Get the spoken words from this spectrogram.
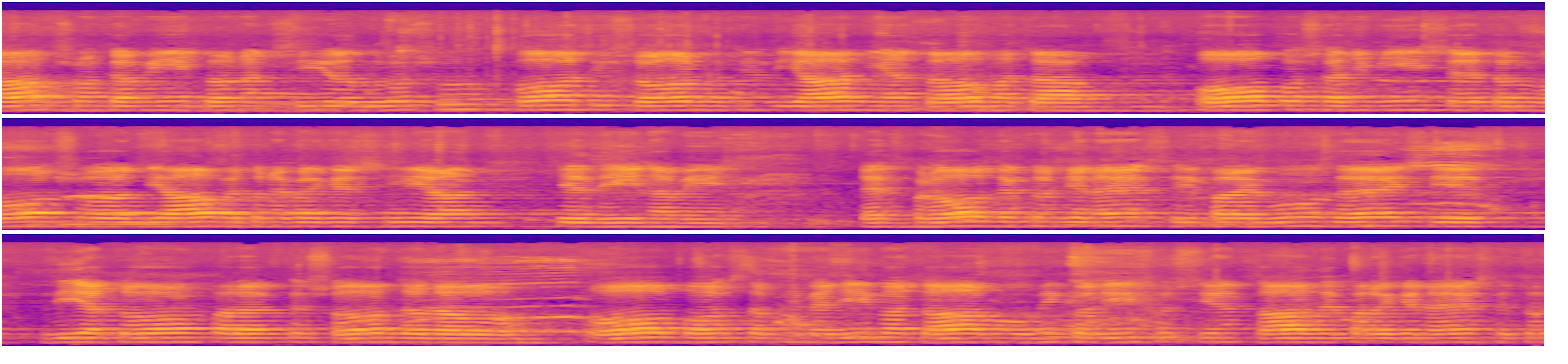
λάμψον καμήτων αξίοδουλο σου, φώτις όρμου την διάνοια τα όματα, όπως ανημίσε τον μόσο διάβετον ευεργεσία και δύναμη. Ευπρόσδεκτος γενέστη παρεμού δέησης, δια των παρακθεσόντα λαό, όπως τα πλημελήματά μου μη κολλήσους η ενθάδε παραγενέστε το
